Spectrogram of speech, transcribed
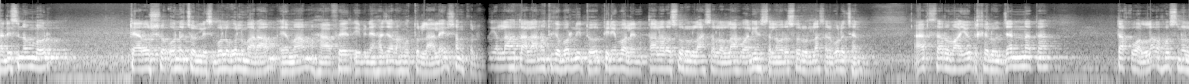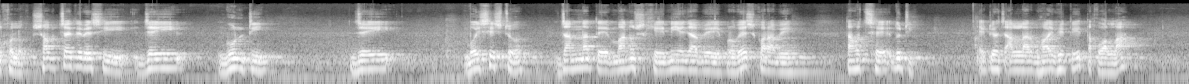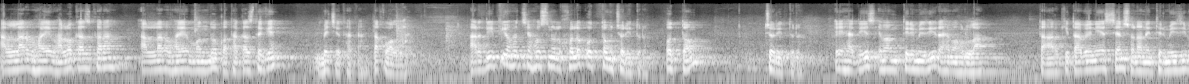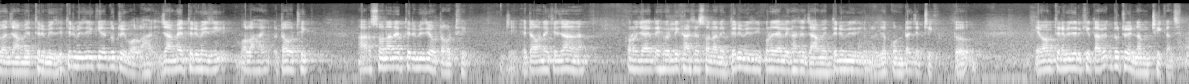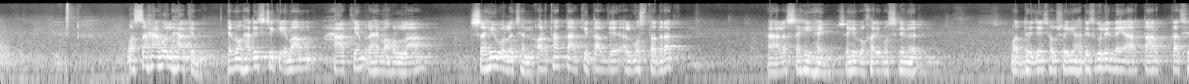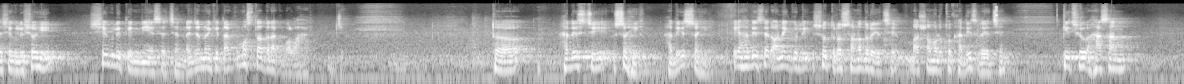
হাদিস নম্বর তেরোশো উনচল্লিশ, বলগুল মারাম এমাম হাফেজ ইবনে হাজার রহমতুল্লাহ আলের সংকলন। আল্লাহ তালানো থেকে বর্ণিত, তিনি বলেন, কালা রসুল্লাহ সাল্লাহ আলী সাল্লাম রসুল্লাহ সাল বলেছেন, আকসার মায়ুদ খেলুল জান্নাতা তাকু আল্লাহ হোসনুল খলুক। সবচাইতে বেশি যেই গুণটি, যেই বৈশিষ্ট্য জান্নাতে মানুষকে নিয়ে যাবে, প্রবেশ করাবে তা হচ্ছে দুটি। একটি হচ্ছে আল্লাহর ভয় ভীতি তাকু আল্লাহ আল্লাহর ভয়ে ভালো কাজ করা, আল্লাহর ভয়ে মন্দ কথা কাজ থেকে বেঁচে থাকা তাকু আল্লাহ আর দ্বিতীয় হচ্ছে হসনুল খোলক, উত্তম চরিত্র উত্তম চরিত্র। এই হাদিস ইমাম তিরমিজি রাহেমহুল্লাহ তার কিতাবে নিয়ে এসছেন, সোনানি তিরমিজি বা জামে তিরমিজি। তিরমিজিকে দুটোই বলা হয়, জামে তিরমিজি বলা হয়, ওটাও ঠিক। আর সোনানি তিরমিজি ওটাও ঠিক। জি, এটা অনেকে জানে না। কোনো জায়গায় দেখবে লেখা আছে সোনানি তিরমিজি, কোনো জায়গায় লেখা আছে জামে তিরমিজি। যে কোনটা যে ঠিক। তো ইমাম তিরমিজির কিতাবে দুটোই নাম ঠিক আছে। ওয়াসাহাহুল হাকিম, এবং হাদিসটিকে ইমাম হাকিম রাহেমাহুল্লাহ সহি বলেছেন। অর্থাৎ তার কিতাব যে আল মুস্তাদরাক আল সাহি হাইন সহি বুখারি, মুসলিমের মধ্যে যে সব সহি হাদিসগুলি নেই আর তার কাছে সেগুলি সহি, সেগুলি তিনি নিয়ে এসেছেন। এই জন্য কিতাবকে মোস্তাদরাক বলা হয়। তো হাদিসটি সহি, হাদিস সহি। এই হাদিসের অনেকগুলি সূত্র, সনদ রয়েছে বা সমর্থক হাদিস রয়েছে। কিছু হাসান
